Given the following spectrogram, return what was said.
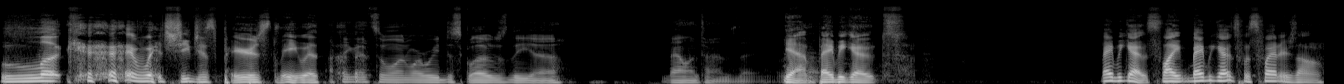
look in which she just pierced me with. I think that's the one where we disclose the uh, Valentine's Day. Yeah, baby goats. Baby goats, like baby goats with sweaters on.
